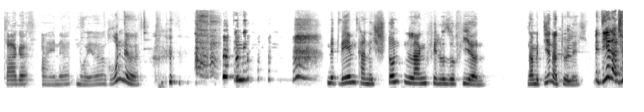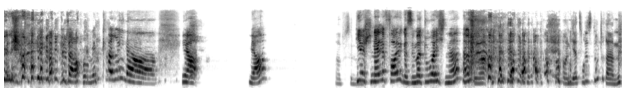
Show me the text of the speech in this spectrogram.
Frage, eine neue Runde. ding, ding. Mit wem kann ich stundenlang philosophieren? Na, mit dir natürlich. Mit dir natürlich. genau, mit Karina. Ja. Ja. Absolut. Hier, schnelle Folge, sind wir durch, ne? Ja. Und jetzt bist du dran.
